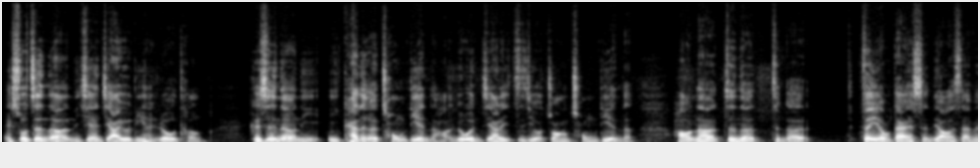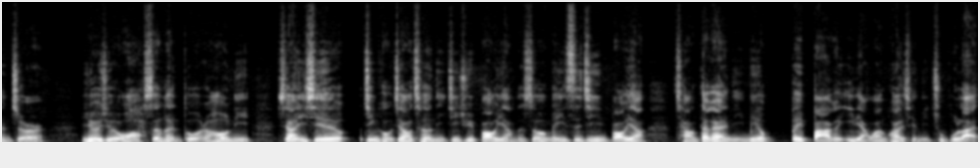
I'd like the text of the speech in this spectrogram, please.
哎，说真的，你现在加油一定很肉疼，可是呢，你你看那个充电的哈，如果你家里自己有装充电的，好，那真的整个费用大概省掉了三分之二。你会觉得哇省很多，然后你像一些进口轿车，你进去保养的时候，每一次进行保养厂，大概你没有被扒个一两万块钱，你出不来。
